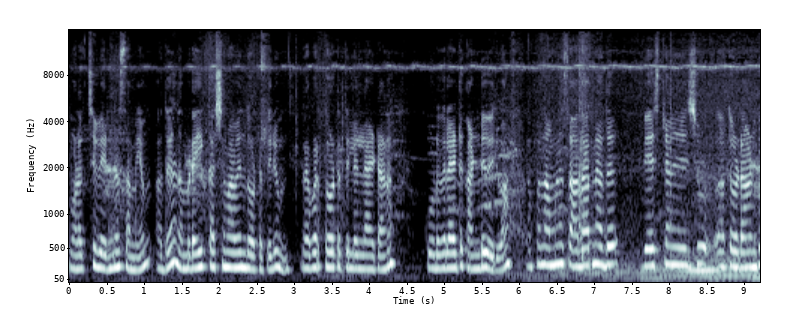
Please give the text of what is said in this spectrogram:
മുളച്ച് വരുന്ന സമയം. അത് നമ്മുടെ ഈ കശുമാവിൻ തോട്ടത്തിലും റബ്ബർ തോട്ടത്തിലെല്ലാമായിട്ടാണ് കൂടുതലായിട്ട് കണ്ടുവരിക. അപ്പം നമ്മൾ സാധാരണ അത് വേസ്റ്റ് അനുസരിച്ച് തൊടാണ്ട്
